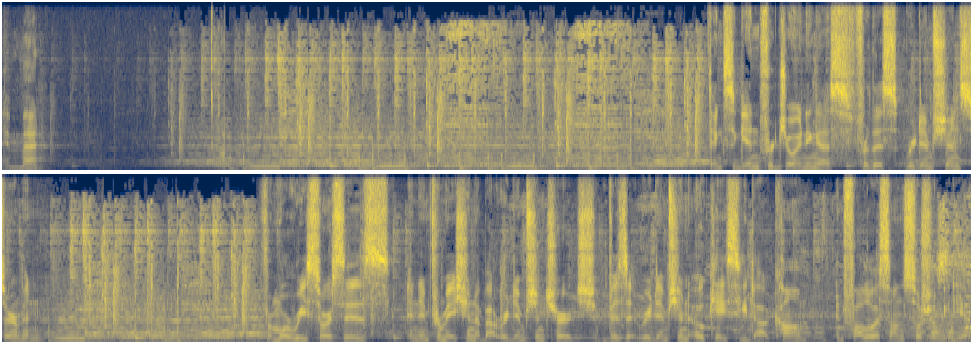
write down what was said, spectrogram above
Amen. Thanks again for joining us for this redemption sermon. For more resources and information about Redemption Church, visit redemptionokc.com and follow us on social media.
